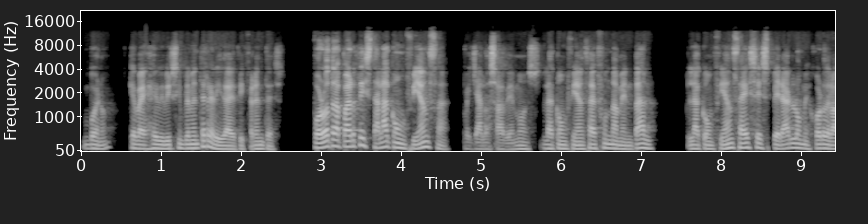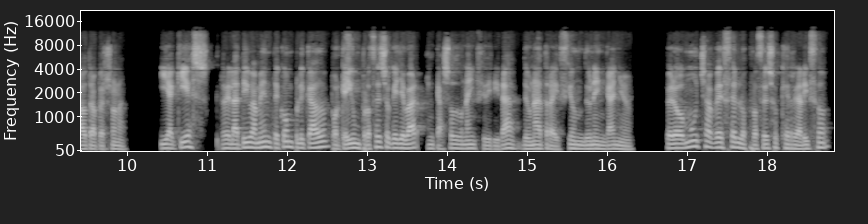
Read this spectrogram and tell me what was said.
Bueno, que vais a vivir simplemente realidades diferentes. Por otra parte está la confianza. Pues ya lo sabemos, la confianza es fundamental. La confianza es esperar lo mejor de la otra persona. Y aquí es relativamente complicado porque hay un proceso que llevar en caso de una infidelidad, de una traición, de un engaño. Pero muchas veces los procesos que realizo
